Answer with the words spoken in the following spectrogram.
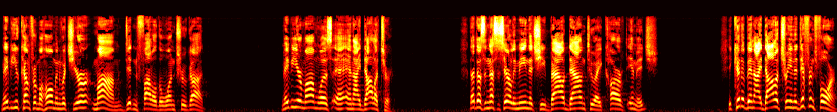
Maybe you come from a home in which your mom didn't follow the one true God. Maybe your mom was a, an idolater. That doesn't necessarily mean that she bowed down to a carved image. It could have been idolatry in a different form.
